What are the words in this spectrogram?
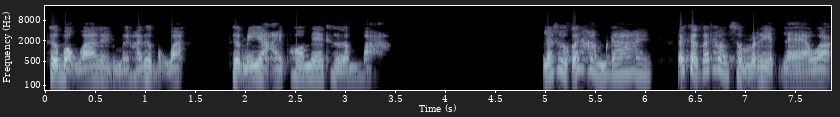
เธอบอกว่าอะไรรู้ไหมคะ?เธอบอกว่า เธอไม่อยากให้พ่อแม่เธอลำบาก แล้วเธอก็ทำได้ แล้วเธอก็ทำสำเร็จแล้วอะ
